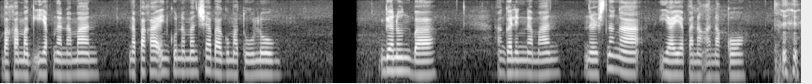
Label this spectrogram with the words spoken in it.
Baka mag-iyak na naman. Napakain ko naman siya bago matulog. Ganun ba? Ang galing naman. Nurse na nga, yaya pa ng anak ko.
